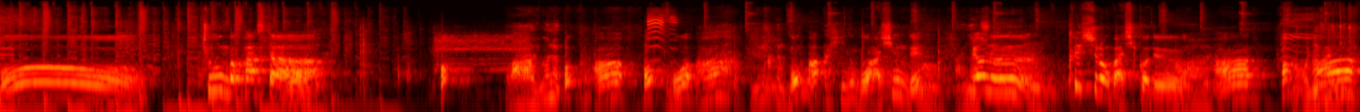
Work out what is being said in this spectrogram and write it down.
오. 투움바 파스타. 오. 어? 와 이거는 어? 아, 어? 뭐? 아, 이게 좀 뭐? 아, 이거 뭐 아쉬운데? 어, 많이 뼈는 클수록 맛있거든. 아. 어? 어디 아,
